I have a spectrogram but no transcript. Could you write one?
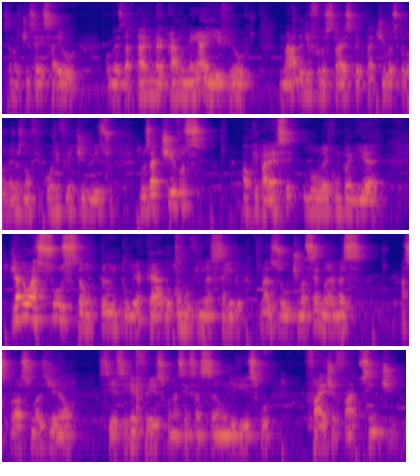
essa notícia aí saiu começo da tarde, o mercado nem aí, viu? Nada de frustrar expectativas, pelo menos não ficou refletido isso nos ativos. Ao que parece, Lula e companhia já não assustam tanto o mercado como vinha sendo nas últimas semanas. As próximas dirão se esse refresco na sensação de risco faz de fato sentido.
